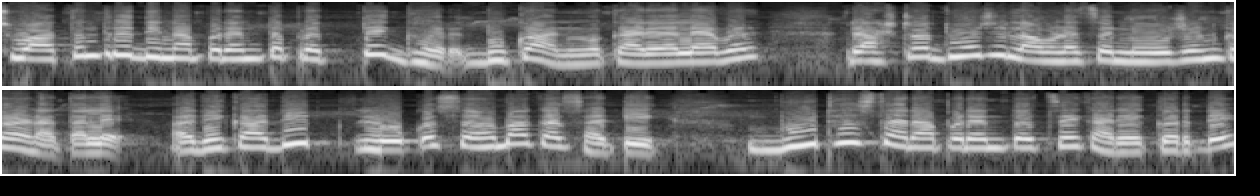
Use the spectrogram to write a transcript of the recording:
स्वातंत्र्य दिनापर्यंत प्रत्येक घर दुकान व कार्यालयावर राष्ट्रध्वज लावण्याचं नियोजन करण्यात आलंय. अधिकाधिक लोकसहभागासाठी बूथ स्तरापर्यंतचे कार्यकर्ते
